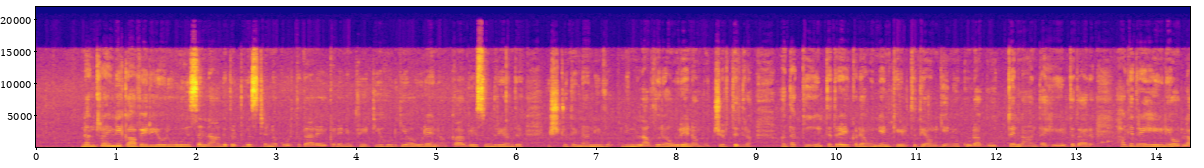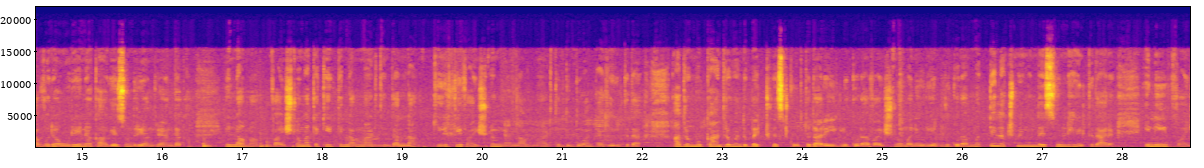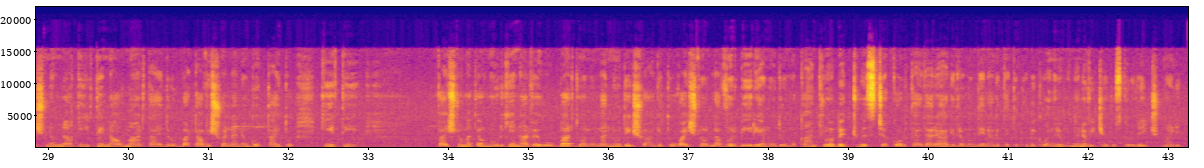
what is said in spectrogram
ನಂತರ ಇಲ್ಲಿ ಕಾವೇರಿಯವರು ಊಹಿಸಲಾಗದ ಟ್ವಿಸ್ಟನ್ನು ಕೊಡ್ತಿದ್ದಾರೆ. ಈ ಕಡೆ ನಿಮ್ಮ ಪ್ರೀತಿ ಹುಡುಗಿ ಅವರೇನಾ? ಕಾಗೆ ಸುಂದರಿ ಅಂದರೆ ಇಷ್ಟು ದಿನ ನೀವು ನಿಮ್ಮ ಲವರ್ ಅವರೇನಾ? ಮುಚ್ಚಿಡ್ತಿದ್ರ? ಅಂತ ಕೇಳ್ತಿದ್ರೆ ಈ ಕಡೆ ಅವನೇನು ಕೇಳ್ತಿದ್ದೆ ಅವ್ನಿಗೇನೂ ಕೂಡ ಗೊತ್ತಿಲ್ಲ ಅಂತ ಹೇಳ್ತಿದ್ದಾರೆ. ಹಾಗಿದ್ರೆ ಹೇಳಿ ಅವ್ರ ಲವರ್ ಅವರೇನಾ? ಕಾಗೆ ಸುಂದರಿ ಅಂದರೆ ಅಂದಾಗ, ಇಲ್ಲಮ್ಮ, ವೈಷ್ಣವ್ ಮತ್ತು ಕೀರ್ತಿ ಲವ್ ಮಾಡ್ತಿದ್ದಲ್ಲ. ಕೀರ್ತಿ ವೈಷ್ಣವ್ನ ಲವ್ ಮಾಡ್ತಿದ್ದದ್ದು ಅಂತ ಹೇಳ್ತಿದ್ದಾರೆ. ಅದ್ರ ಮುಖಾಂತರ ಒಂದು ಬೆಗ್ ಟ್ವಿಸ್ಟ್ ಕೊಡ್ತಿದ್ದಾರೆ. ಈಗಲೂ ಕೂಡ ವೈಷ್ಣವ್ ಮನೆಯವರು ಎಲ್ಲರೂ ಕೂಡ ಮತ್ತೆ ಲಕ್ಷ್ಮಿ ಮುಂದೆ ಸುಳ್ಳು ಹೇಳ್ತಿದ್ದಾರೆ. ಇಲ್ಲಿ ವೈಷ್ಣವ್ನ ಕೀರ್ತಿ ನಾವು ಮಾಡ್ತಾ ಇದ್ರು ಬಟ್ ಆ ವಿಶ್ವ ನನಗೆ ಗೊತ್ತಾಯಿತು. ಕೀರ್ತಿ, ವೈಷ್ಣವ್ ಮತ್ತು ಅವ್ನ ಹುಡುಗಿ ನಡುವೆ ಹೋಗಬಾರ್ದು ಅನ್ನೋ ನನ್ನ ಉದ್ದೇಶವಾಗಿತ್ತು ವೈಷ್ಣವ್ ಲವರ್ ಬೇರೆ ಅನ್ನೋದ್ರ ಮುಖಾಂತರ ಬೆಕ್ ಟ್ವಿಸ್ಟ್ ಕೊಡ್ತಾ ಇದ್ದಾರೆ. ಹಾಗಿದ್ರೆ ಮುಂದೆ ಏನಾಗುತ್ತೆ ತಿಳ್ಕೋಬೇಕು ಅಂದರೆ ನಾವು ವಿಡಿಯೋಗೋಸ್ಕರ ವೇಟ್ ಮಾಡಿ.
